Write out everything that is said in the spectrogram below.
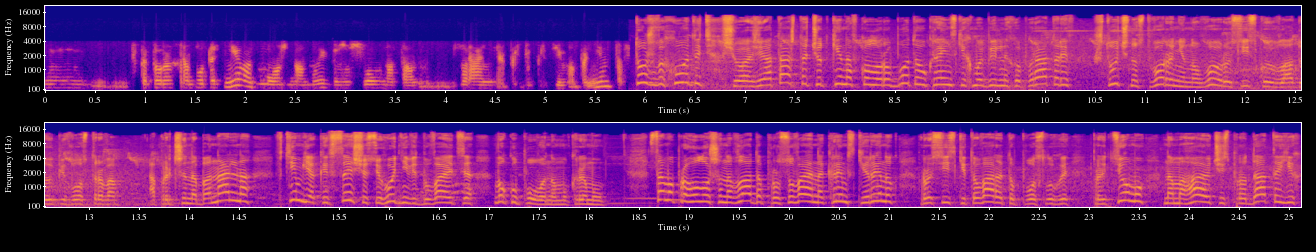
м, в которых работать невозможно, мы, безусловно, там заранее предупредим абонентов. Тож виходить, що ажіотаж та чутки навколо роботи українських мобільних операторів штучно створені новою російською владою півострова. А причина банальна, втім, як і все, що сьогодні відбувається в окупованому Криму. Самопроголошена влада просуває на кримський ринок російські товари та послуги, при цьому намагаючись продати їх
